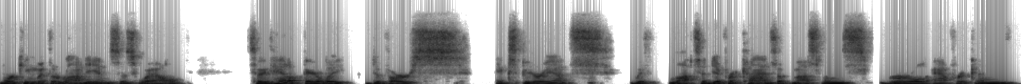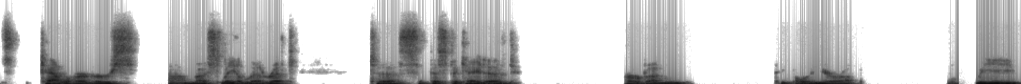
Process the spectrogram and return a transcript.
working with Iranians as well. So we've had a fairly diverse experience with lots of different kinds of Muslims, rural Africans, cattle herders, um, mostly illiterate to sophisticated urban people in Europe. We've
